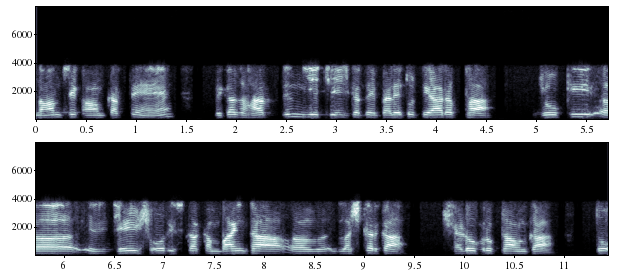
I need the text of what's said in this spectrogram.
नाम से काम करते हैं बिकॉज़ हर दिन ये चेंज करते हैं। पहले तो टीआरएफ था, जो कि जैश और इसका कंबाइन था लश्कर का शेडो ग्रुप था उनका। तो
